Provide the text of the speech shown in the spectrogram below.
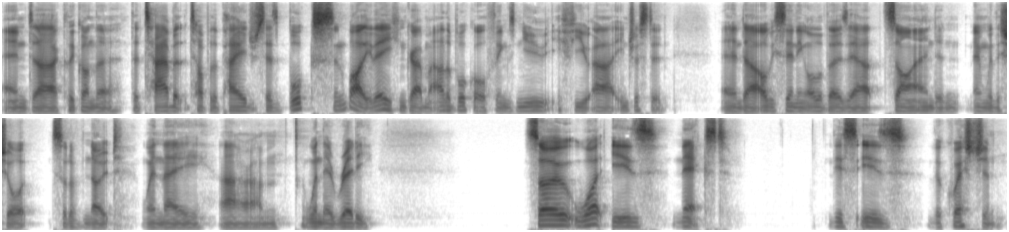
and uh, click on the, the tab at the top of the page which says books. And while you're there, you can grab my other book, All Things New, if you are interested. And uh, I'll be sending all of those out signed and, and with a short sort of note when they are um, when they're ready. So what is next? This is the question.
